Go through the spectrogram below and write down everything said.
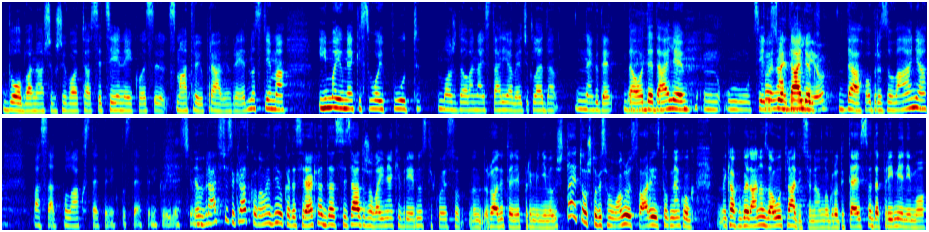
doba našeg života se cene i koje se smatraju pravim vrednostima. Imaju neki svoj put, možda ova najstarija već gleda negde da ode dalje mm, u cilju svog daljeg da, obrazovanja. Pa sad polako stepenik po stepenik vidjet ćemo. Vratit ću se kratko na ovaj dio kada si rekla da si zadržala i neke vrijednosti koje su roditelji primjenjivali. Šta je to što bismo mogli u stvari iz tog nekog, kako ga danas zovu, tradicionalnog roditeljstva da primjenimo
